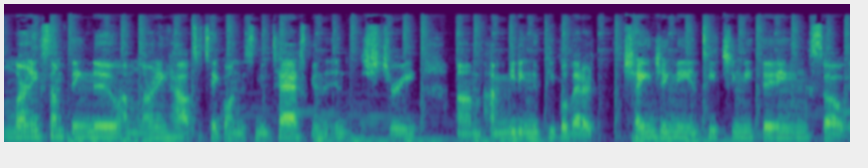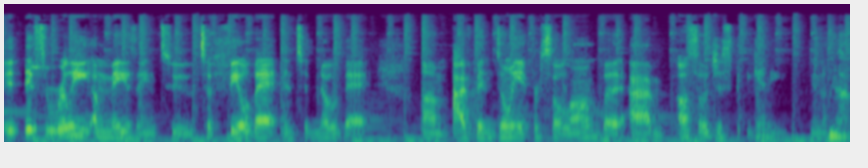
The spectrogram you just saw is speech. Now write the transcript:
I'm learning something new. I'm learning how to take on this new task in the industry. Um, I'm meeting new people that are changing me and teaching me things. So it, it's really amazing to to feel that and to know that um, I've been doing it for so long, but I'm also just beginning, you know. Yeah.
